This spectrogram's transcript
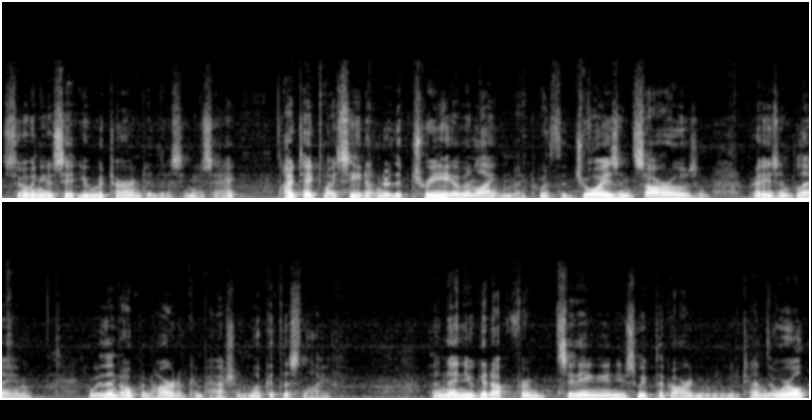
So when you sit, you return to this and you say, I take my seat under the tree of enlightenment with the joys and sorrows and praise and blame with an open heart of compassion. Look at this life. And then you get up from sitting and you sweep the garden and you tend the world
